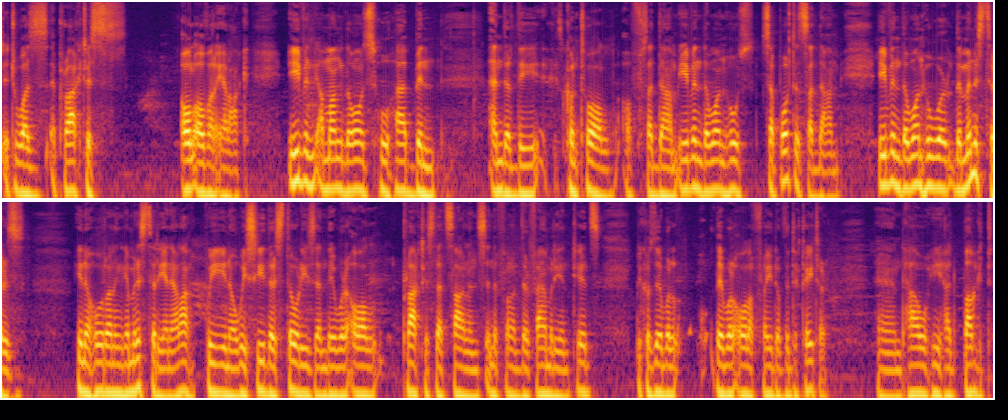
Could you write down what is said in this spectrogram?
it was a practice all over Iraq, even among those who have been under the control of Saddam, even the one who supported Saddam, even the one who were the ministers, you know, who were running the ministry in Iraq. We, you know, we see their stories, and they were all practiced that silence in the front of their family and kids, because they were they were all afraid of the dictator, and how he had bugged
